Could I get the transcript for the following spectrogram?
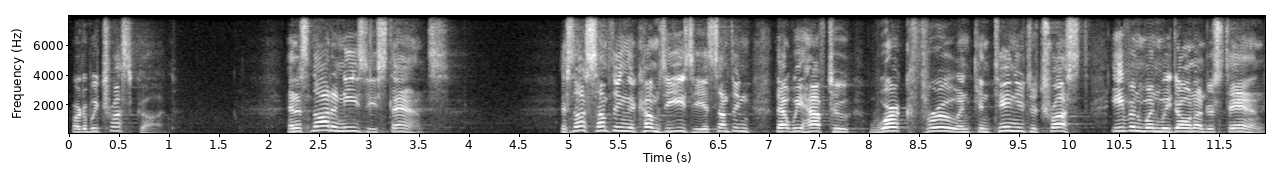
or do we trust God? And it's not an easy stance. It's not something that comes easy. It's something that we have to work through and continue to trust even when we don't understand.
